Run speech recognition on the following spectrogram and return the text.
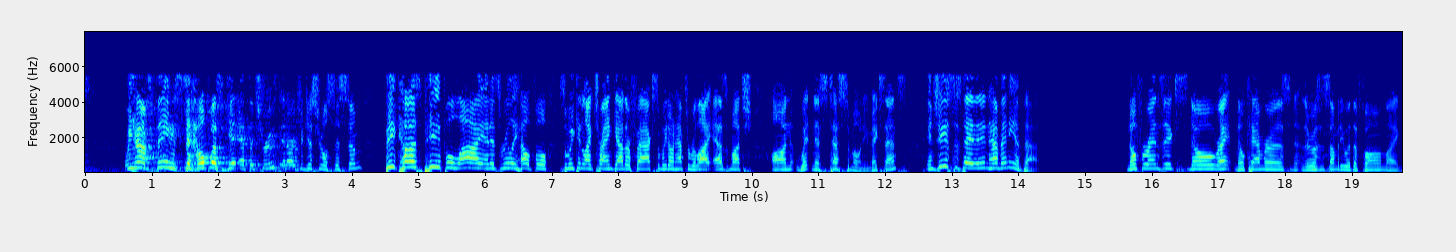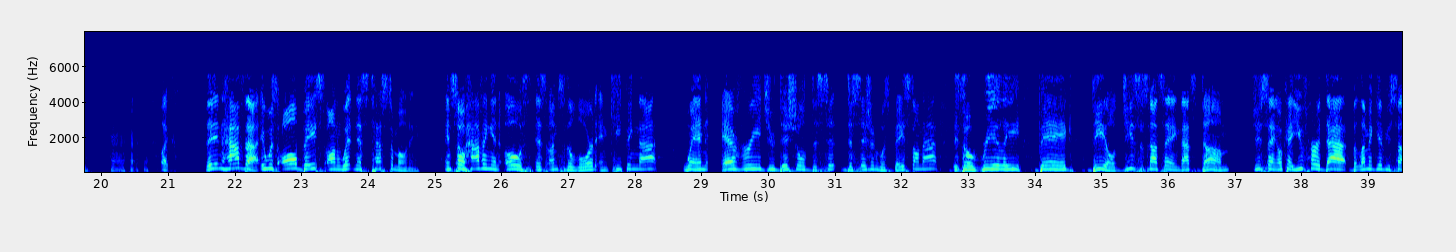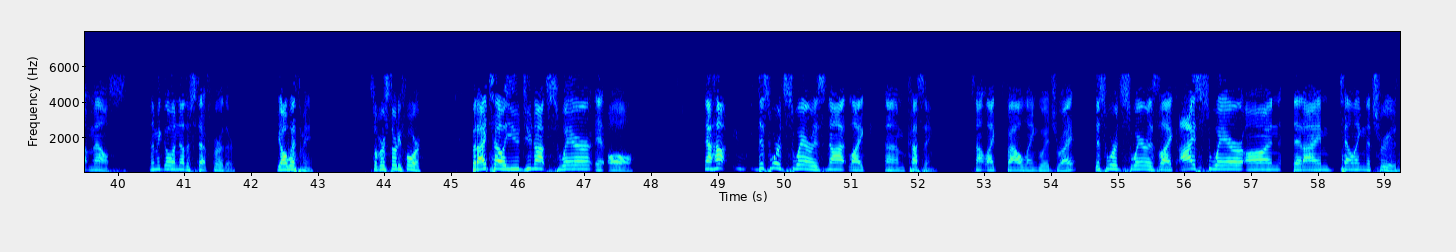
We have things to help us get at the truth in our judicial system because people lie and it's really helpful so we can like try and gather facts and we don't have to rely as much on witness testimony. Make sense? In Jesus' day, they didn't have any of that. No forensics, no right, no cameras. No, there wasn't somebody with a phone like, like they didn't have that. It was all based on witness testimony. And so having an oath is unto the Lord and keeping that when every judicial deci- decision was based on that is a really big deal. Jesus is not saying that's dumb. Jesus is saying, okay, you've heard that, but let me give you something else. Let me go another step further. Y'all with me? So, verse 34. But I tell you, do not swear at all. Now, how this word swear is not like um, cussing. It's not like foul language, right? This word swear is like, I swear on that I'm telling the truth.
